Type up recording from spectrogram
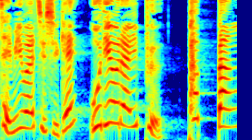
재미와 지식의 오디오 life 팟빵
